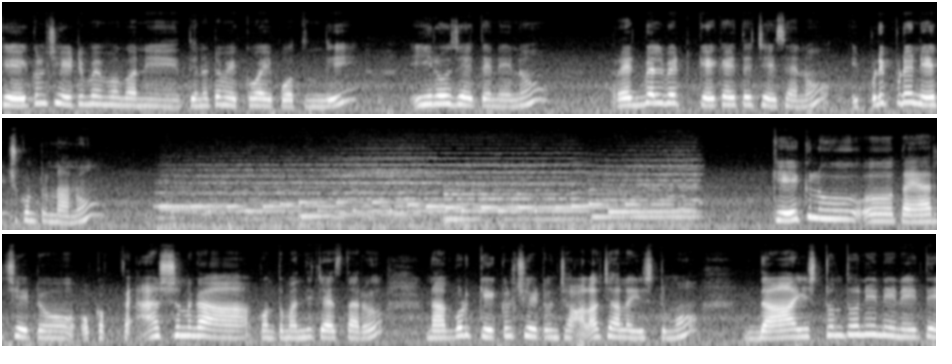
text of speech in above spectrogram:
కేకులు చేయటమేమో కానీ తినటం ఎక్కువ అయిపోతుంది ఈరోజు అయితే నేను రెడ్ వెల్వెట్ కేక్ అయితే చేశాను. ఇప్పుడిప్పుడే నేర్చుకుంటున్నాను. కేకులు తయారు చేయటం ఒక ఫ్యాషన్గా కొంతమంది చేస్తారు. నాకు కూడా కేకులు చేయటం చాలా చాలా ఇష్టము. దా ఇష్టంతోనే నేనైతే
